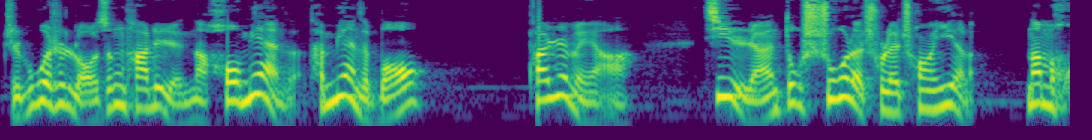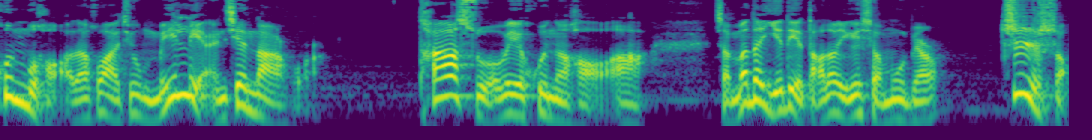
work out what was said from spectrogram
只不过是老曾他这人呢好面子，他面子薄。他认为啊，既然都说了出来创业了，那么混不好的话就没脸见大伙他所谓混得好啊，怎么的也得达到一个小目标，至少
